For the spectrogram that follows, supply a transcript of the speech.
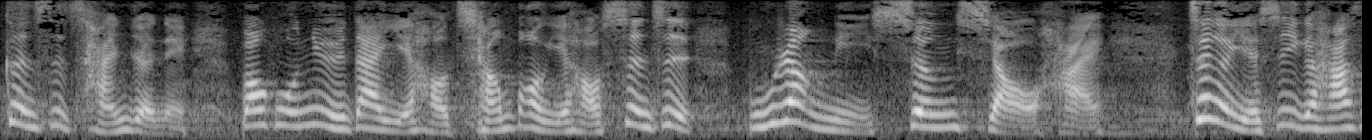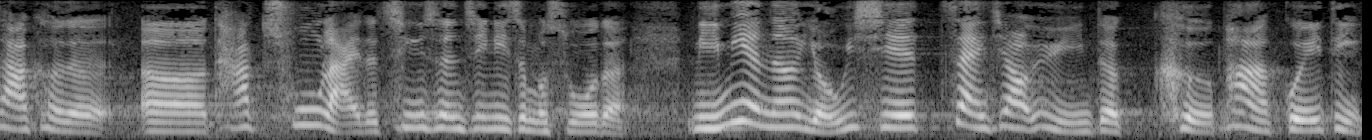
更是残忍哎，包括虐待也好、强暴也好，甚至不让你生小孩。这个也是一个哈萨克的，呃，他出来的亲身经历这么说的。里面呢有一些在教育营的可怕规定，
